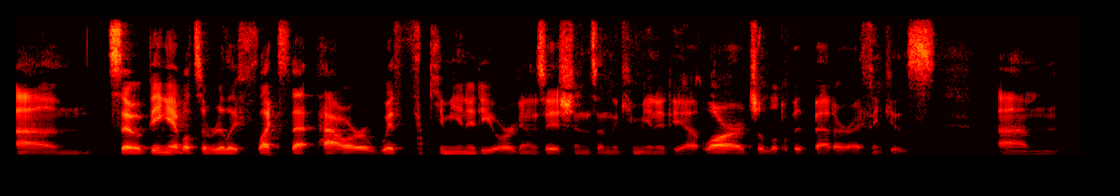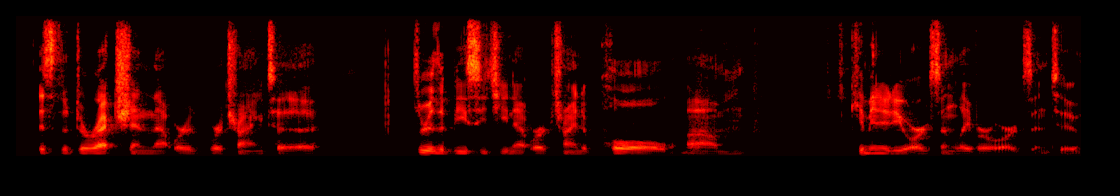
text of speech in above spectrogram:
Um, so being able to really flex that power with community organizations and the community at large a little bit better i think is um, is the direction that we're we're trying to through the BCG network trying to pull um, community orgs and labor orgs into.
